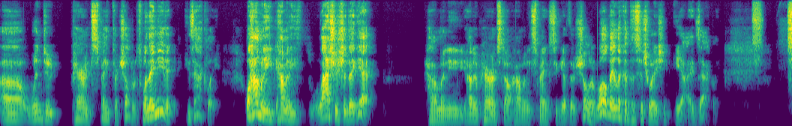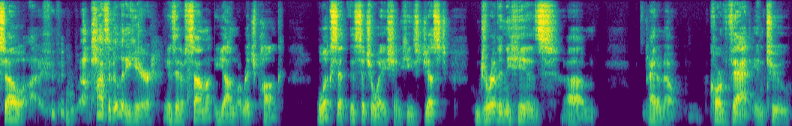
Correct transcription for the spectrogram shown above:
uh, when do parents spank their children? When they need it, exactly. Well, how many how many lashes should they get? How many? How do parents know how many spanks to give their children? Well, they look at the situation. Yeah, exactly. So, uh, a possibility here is that if some young rich punk looks at this situation, he's just driven his um, I don't know Corvette into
